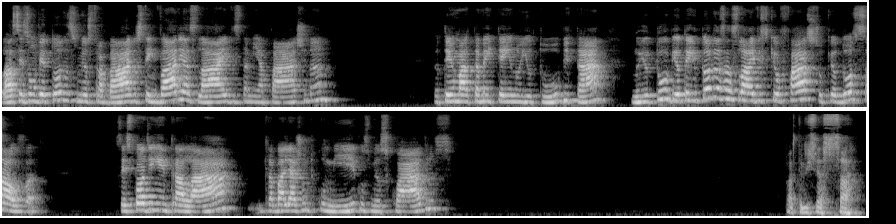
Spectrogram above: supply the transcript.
Lá vocês vão ver todos os meus trabalhos. Tem várias lives na minha página. Eu tenho uma, também tenho no YouTube, tá? No YouTube eu tenho todas as lives que eu faço, que eu dou salva. Vocês podem entrar lá, trabalhar junto comigo os meus quadros. Patrícia Sá,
